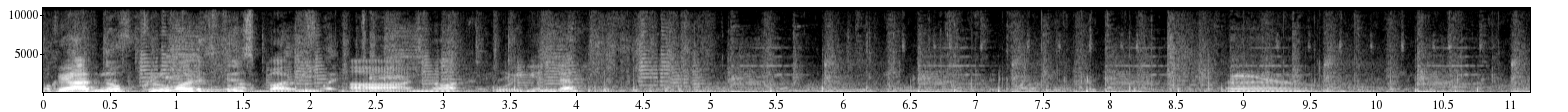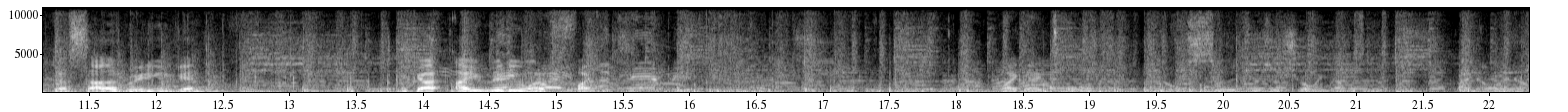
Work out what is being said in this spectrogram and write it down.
Okay, I have no clue what is this, but we are not going in there. They're celebrating again. Okay, I, I really want to fight. Like I told you, no soldiers are showing up tonight. I know, I know.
